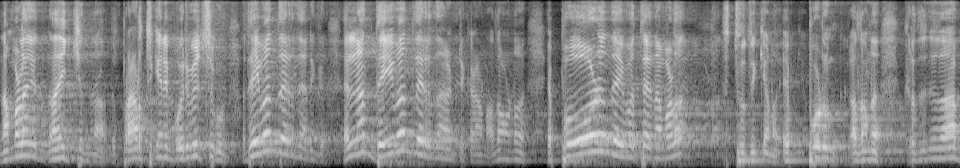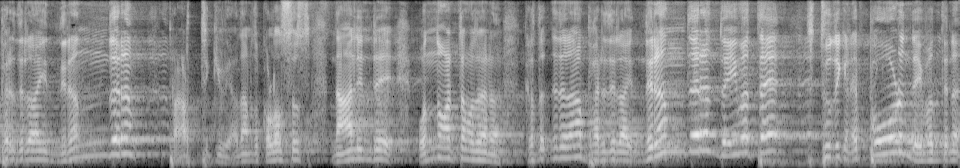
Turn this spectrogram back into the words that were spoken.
നമ്മളെ നയിക്കുന്ന അത് പ്രാർത്ഥിക്കാൻ ഒരുമിച്ച് കൂടും. ദൈവം തരുന്ന എനിക്ക് എല്ലാം ദൈവം തരുന്നതായിട്ട് കാണും. അതാണ് എപ്പോഴും ദൈവത്തെ നമ്മൾ സ്തുതിക്കണം. എപ്പോഴും അതാണ് കൃതജ്ഞതാഭരിതരായി നിരന്തരം പ്രാർത്ഥിക്കുക. അതാണ് കൊളോസസ് നാലിന്റെ ഒന്നാമത്തെ അതാണ് കൃതജ്ഞതാഭരിതരായി നിരന്തരം ദൈവത്തെ സ്തുതിക്കണം. എപ്പോഴും ദൈവത്തിന്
